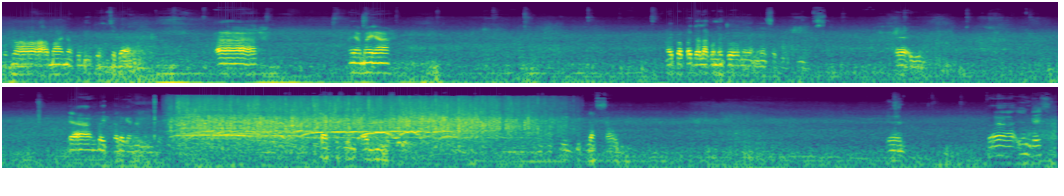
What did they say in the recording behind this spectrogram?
Magkakaman ako dito sa bahay. Ah, maya maya ay papadala ko na to maya maya sa Pilipinas. Kaya yun. Kaya ang bait talaga ng mundo. Tapos yung mo. 20 plus sabi. Yan. Kaya yun guys.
